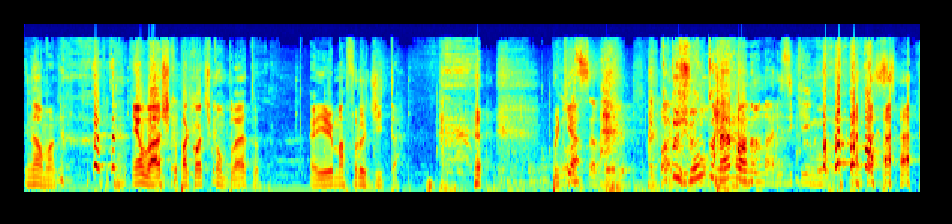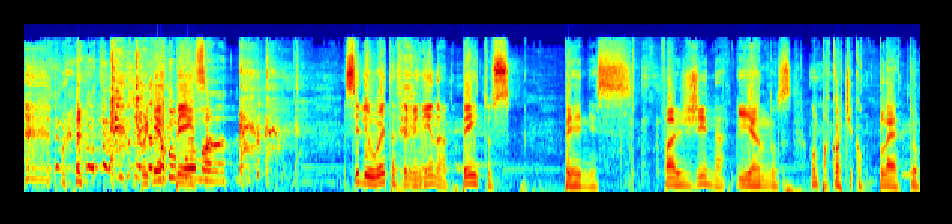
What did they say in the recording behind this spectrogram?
Não, mano. Eu acho que o pacote completo é hermafrodita. Porque a- Nossa, velho. Tudo junto, né, mano? Meu nariz e queimou, velho. porque Derrubou, pensa, mano. Silhueta feminina, peitos, pênis, vagina e ânus. Um pacote completo.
